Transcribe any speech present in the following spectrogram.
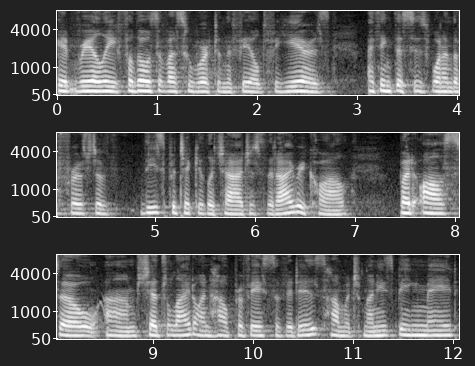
It really, for those of us who worked in the field for years, I think this is one of the first of these particular charges that I recall, but also um, sheds a light on how pervasive it is, how much money is being made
